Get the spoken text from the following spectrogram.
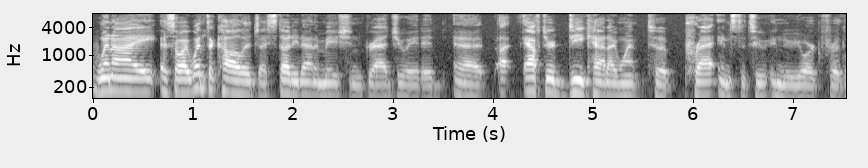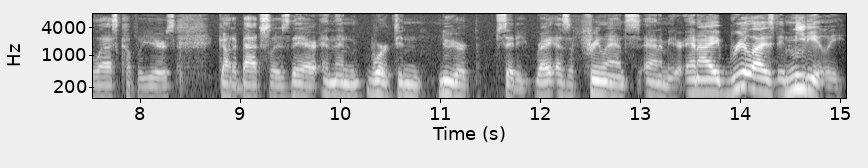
when I so I went to college, I studied animation, graduated. Uh, after DCAD, I went to Pratt Institute in New York for the last couple years, got a bachelor's there, and then worked in New York City, right, as a freelance animator. And I realized immediately,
